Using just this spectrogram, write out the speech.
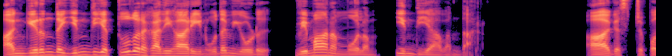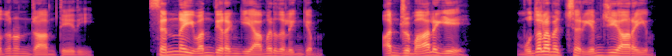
அங்கிருந்த இந்திய தூதரக அதிகாரியின் உதவியோடு விமானம் மூலம் இந்தியா வந்தார். ஆகஸ்ட் பதினொன்றாம் தேதி சென்னை வந்திறங்கிய அமிர்தலிங்கம் அன்று மாலையே முதலமைச்சர் எம்ஜிஆரையும்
